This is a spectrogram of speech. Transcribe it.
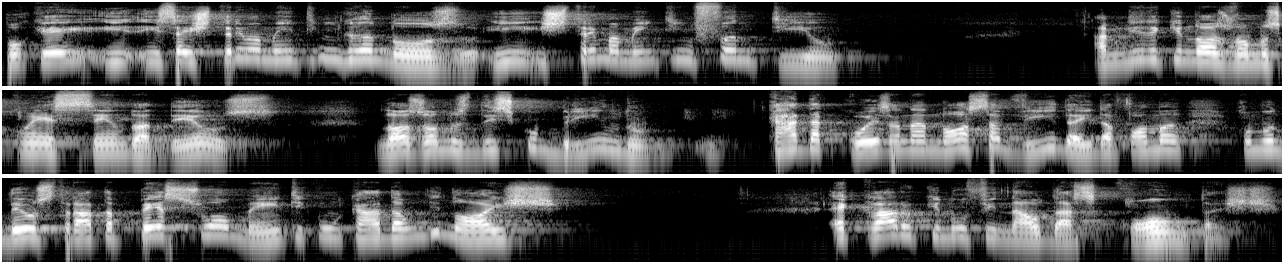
porque isso é extremamente enganoso e extremamente infantil. À medida que nós vamos conhecendo a Deus, nós vamos descobrindo cada coisa na nossa vida e da forma como Deus trata pessoalmente com cada um de nós. É claro que no final das contas,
